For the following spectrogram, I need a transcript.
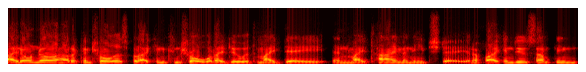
I don't know how to control this, but I can control what I do with my day and my time in each day. And if I can do something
